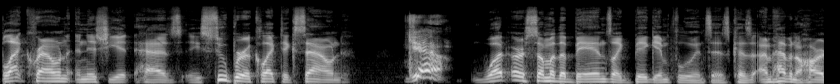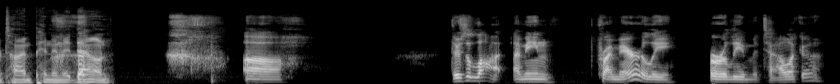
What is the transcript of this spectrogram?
Black Crown Initiate has a super eclectic sound yeah. What are some of the band's like big influences? Because I'm having a hard time pinning it down. uh, there's a lot. I mean, primarily early Metallica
